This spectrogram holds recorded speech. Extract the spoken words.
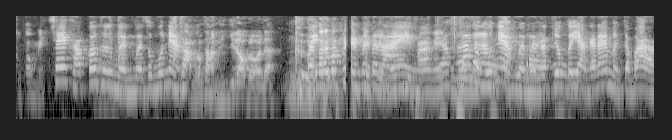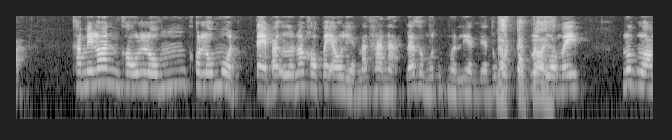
ถูกต้องไหมใช่ครับ ก็คือเหมือนเหมือนสมมุติเนี่ย ถามคำถามนี้กี่รอบแล้ววันเนี้ยไม่ตอนนี้มันเปลี่ยนเปลี่ไม่ยนเป็นเปลี่ยนไรไม่เปลี่ยนมาไง ถ้าสมมติเนี่ยเหมือนเหมือนยกตัวอย่างก็ได้เหมือนกับว่า คาเมลอนเขาล้มเขาล้มหมด แต่เผอิญว่าเขาไปเอาเหรียญมาทันอะแล้วสมมติเหมือนเหรียญเหรียญทุกหมดดัแบกตบบรวบได้รวอะมไว้รวบรวม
